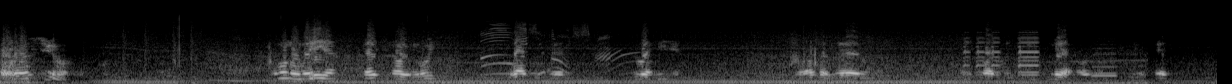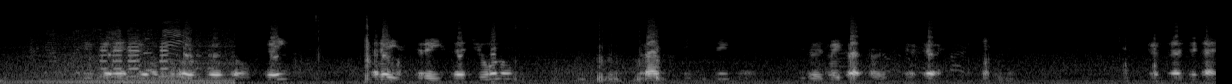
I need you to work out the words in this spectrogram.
É o senhor. Uno meia, sete nove oito, quatro zero, duas milhas, nota zero, quatro meia nove, diferente do meu 100, 3371, traço 25, 2014, referência. Referência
